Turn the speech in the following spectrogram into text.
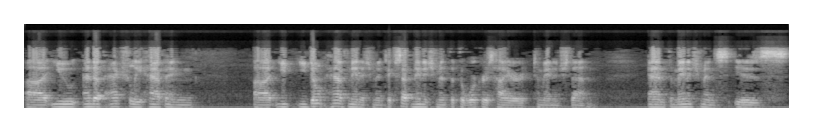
Uh, you end up actually having uh, you you don't have management except management that the workers hire to manage them, and the management is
